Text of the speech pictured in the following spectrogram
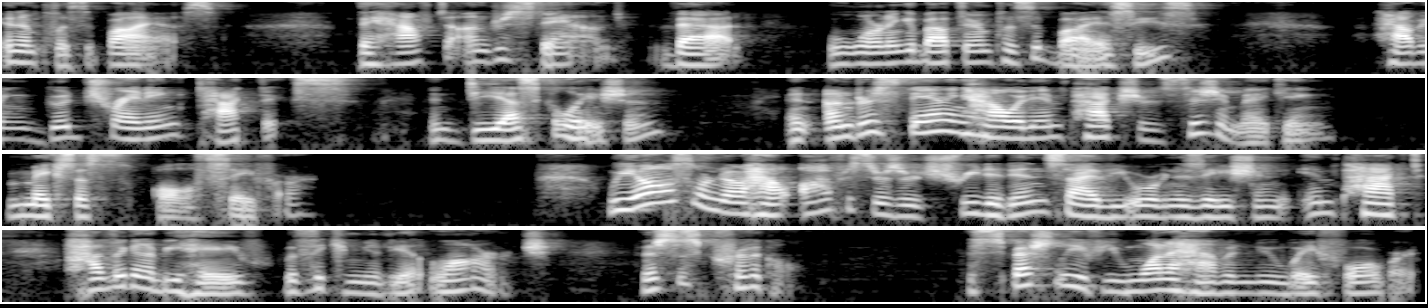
in implicit bias. They have to understand that learning about their implicit biases, having good training tactics and de escalation, and understanding how it impacts your decision making makes us all safer. We also know how officers are treated inside the organization impact how they're going to behave with the community at large. This is critical, especially if you want to have a new way forward.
